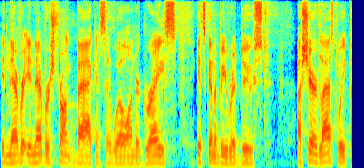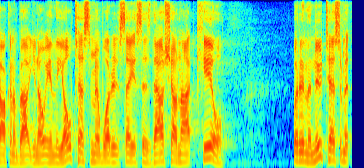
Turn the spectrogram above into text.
It never, it never shrunk back and said, well, under grace, it's going to be reduced. I shared last week talking about, you know, in the Old Testament, what did it say? It says, thou shalt not kill. But in the New Testament,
